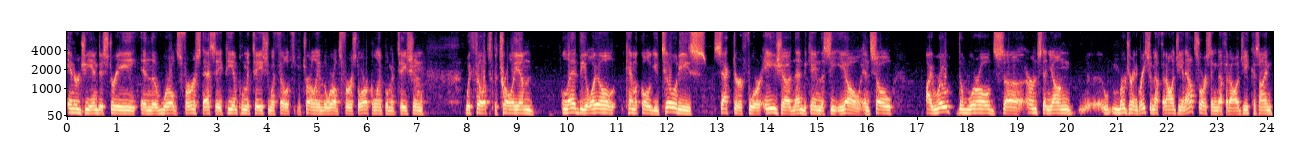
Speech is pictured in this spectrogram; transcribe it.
energy industry in the world's first SAP implementation with Phillips Petroleum, the world's first Oracle implementation with Phillips Petroleum, led the oil chemical utilities sector for Asia and then became the CEO. And so I wrote the world's uh, Ernst and Young uh, merger integration methodology and outsourcing methodology because I'm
